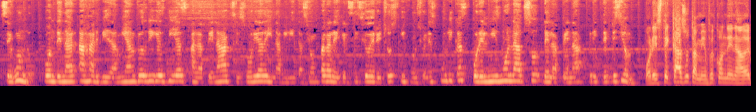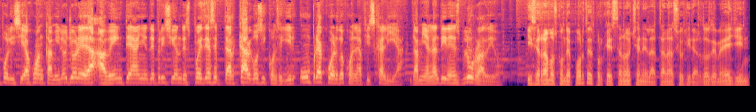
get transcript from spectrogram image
Segundo, condenar a Jarvi Damián Rodríguez Díaz a la pena accesoria de inhabilitación para el ejercicio de derechos y funciones públicas por el mismo lapso de la pena de prisión. Por este caso también fue condenado el policía Juan Camilo Lloreda a 20 años de prisión después de aceptar cargos y conseguir un preacuerdo con la Fiscalía. Damián Landines, Blue Radio. Y cerramos con deportes porque esta noche en el Atanasio Girardot de Medellín,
